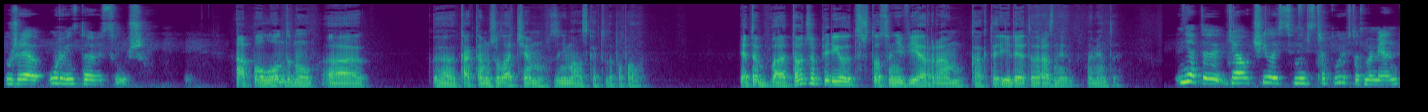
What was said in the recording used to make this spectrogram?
уже уровень становится лучше. А по Лондону а, а, как там жила, чем занималась, как туда попала? Это а, тот же период, что с универом как-то, или это разные моменты? Нет, э, я училась в магистратуре в тот момент.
